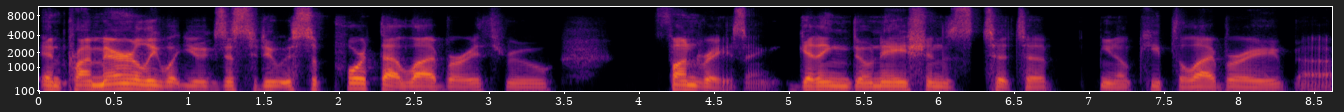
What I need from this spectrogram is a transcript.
and primarily what you exist to do is support that library through fundraising, getting donations to, to you know, keep the library uh,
